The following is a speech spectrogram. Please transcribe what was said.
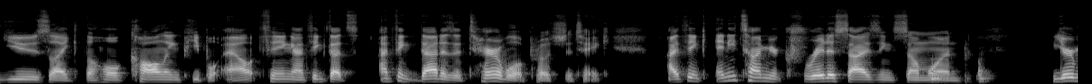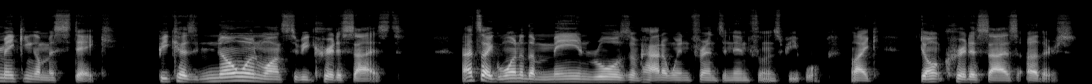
use like the whole calling people out thing, I think that's I think that is a terrible approach to take. I think anytime you're criticizing someone, you're making a mistake because no one wants to be criticized. That's like one of the main rules of how to win friends and influence people. Like, don't criticize others,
